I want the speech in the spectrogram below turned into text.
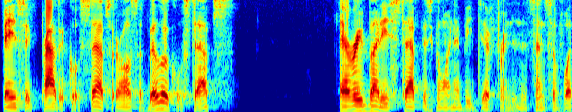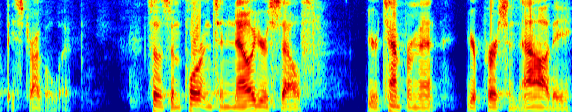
basic practical steps that are also biblical steps. Everybody's step is going to be different in the sense of what they struggle with. So it's important to know yourself, your temperament, your personality,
